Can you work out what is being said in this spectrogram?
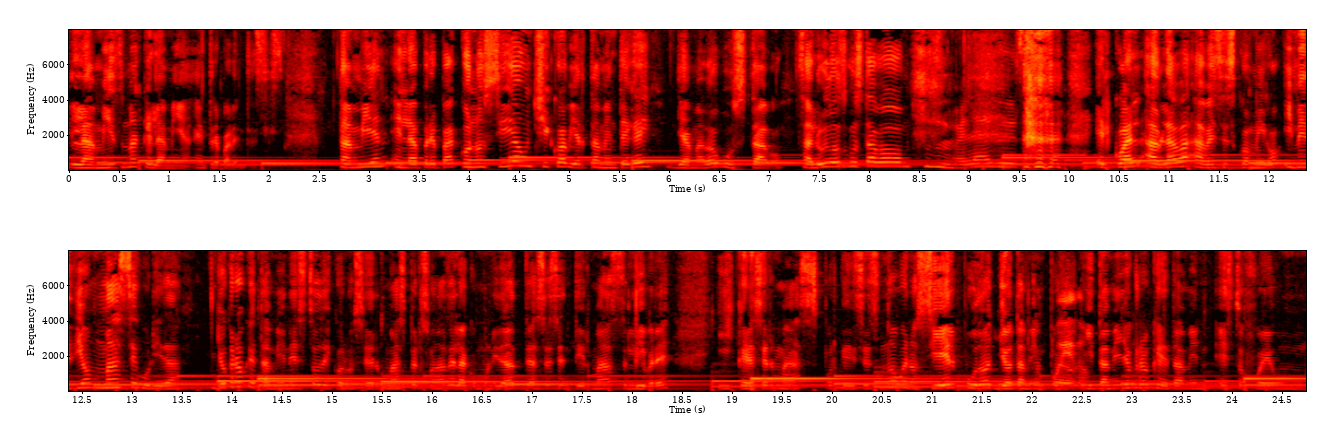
la misma que la mía, entre paréntesis. También en la prepa conocí a un chico abiertamente gay llamado Gustavo. Saludos Gustavo. Hola El cual hablaba a veces conmigo y me dio más seguridad. Yo creo que también esto de conocer más personas de la comunidad te hace sentir más libre y crecer más porque dices, no, bueno, si él pudo, yo también puedo. Y también yo creo que también esto fue un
